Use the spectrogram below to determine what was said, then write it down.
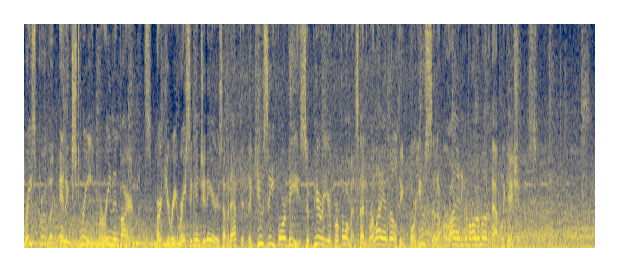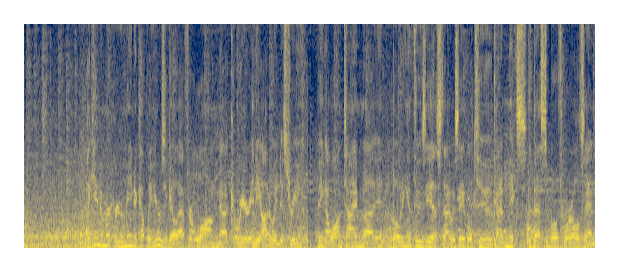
Race proven in extreme marine environments, Mercury Racing engineers have adapted the QC4V's superior performance and reliability for use in a variety of automotive applications. I came to Mercury Marine a couple of years ago after a long uh, career in the auto industry. Being a long-time uh, boating enthusiast, I was able to kind of mix the best of both worlds and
